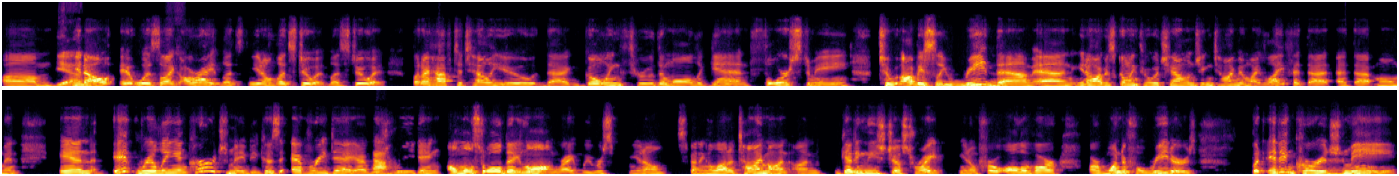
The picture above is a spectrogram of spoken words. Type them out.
Um, yeah. you know, it was like, all right, let's, you know, let's do it. Let's do it. But I have to tell you that going through them all again forced me to obviously read them. And, you know, I was going through a challenging time in my life at that at that moment and it really encouraged me because every day i was yeah. reading almost all day long right we were you know spending a lot of time on on getting these just right you know for all of our our wonderful readers but it encouraged me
